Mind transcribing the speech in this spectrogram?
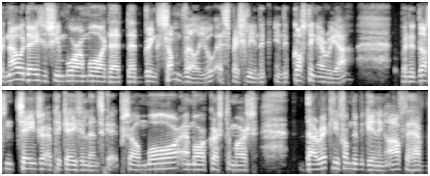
But nowadays, you see more and more that that brings some value, especially in the in the costing area, but it doesn't change your application landscape. So more and more customers directly from the beginning, after have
